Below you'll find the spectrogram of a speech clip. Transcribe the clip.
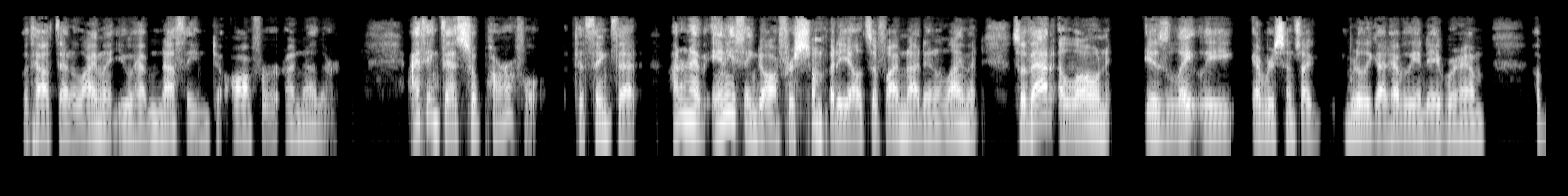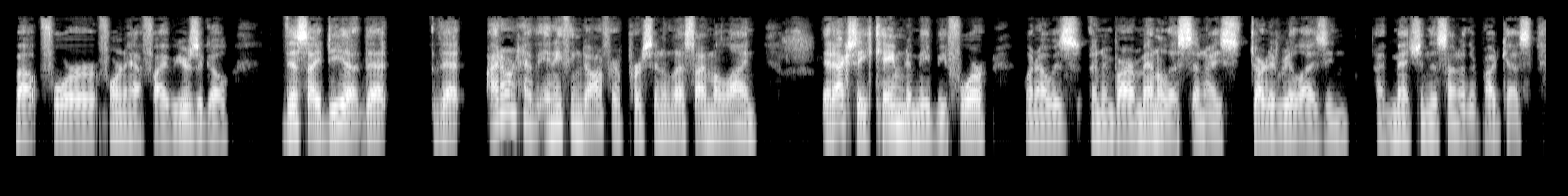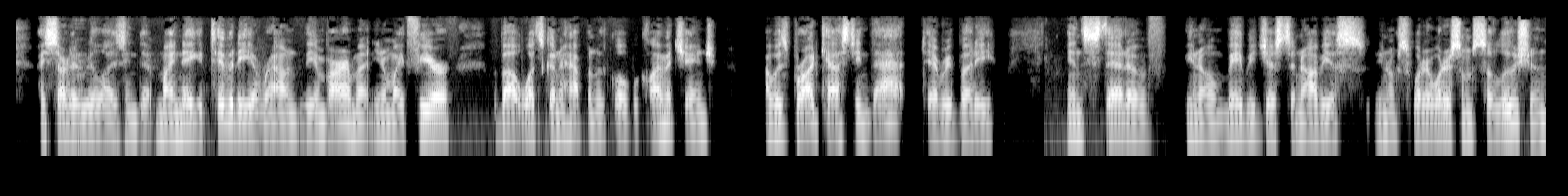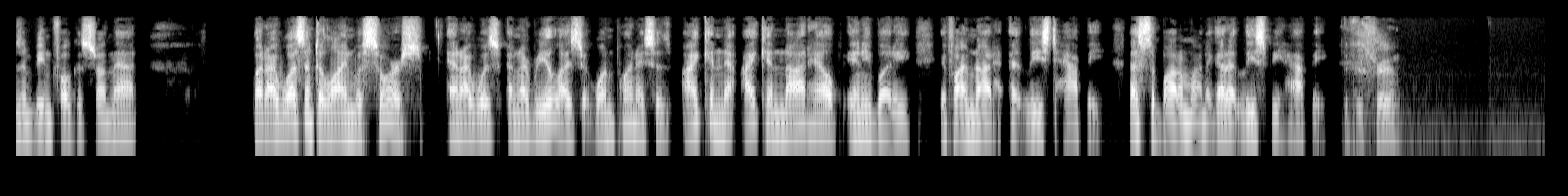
Without that alignment, you have nothing to offer another. I think that's so powerful to think that I don't have anything to offer somebody else if I'm not in alignment. So that alone is lately, ever since I really got heavily into Abraham about four, four and a half, five years ago, this idea that, that I don't have anything to offer a person unless I'm aligned. It actually came to me before when I was an environmentalist and I started realizing, I've mentioned this on other podcasts, I started mm-hmm. realizing that my negativity around the environment, you know, my fear about what's going to happen with global climate change, I was broadcasting that to everybody instead of, you know, maybe just an obvious, you know, what are, what are some solutions and being focused on that. But I wasn't aligned with source and I was, and I realized at one point, I said, I can, I cannot help anybody if I'm not at least happy. That's the bottom line. I got to at least be happy. This is true.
